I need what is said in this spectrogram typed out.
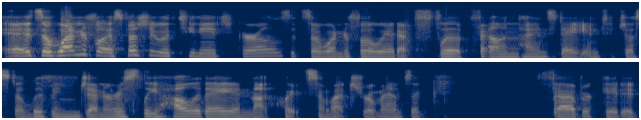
it's a wonderful, especially with teenage girls, it's a wonderful way to flip Valentine's Day into just a living generously holiday and not quite so much romantic fabricated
